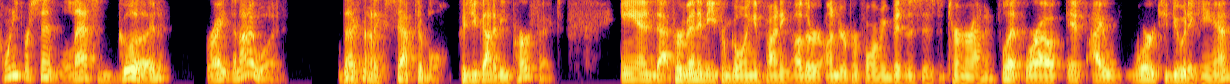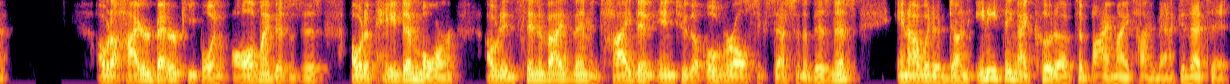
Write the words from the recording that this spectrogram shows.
20% less good, right, than I would. That's right. not acceptable because you got to be perfect. And that prevented me from going and finding other underperforming businesses to turn around and flip. Where I, if I were to do it again, I would have hired better people in all of my businesses. I would have paid them more. I would incentivize them and tied them into the overall success of the business. And I would have done anything I could have to buy my time back because that's it.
